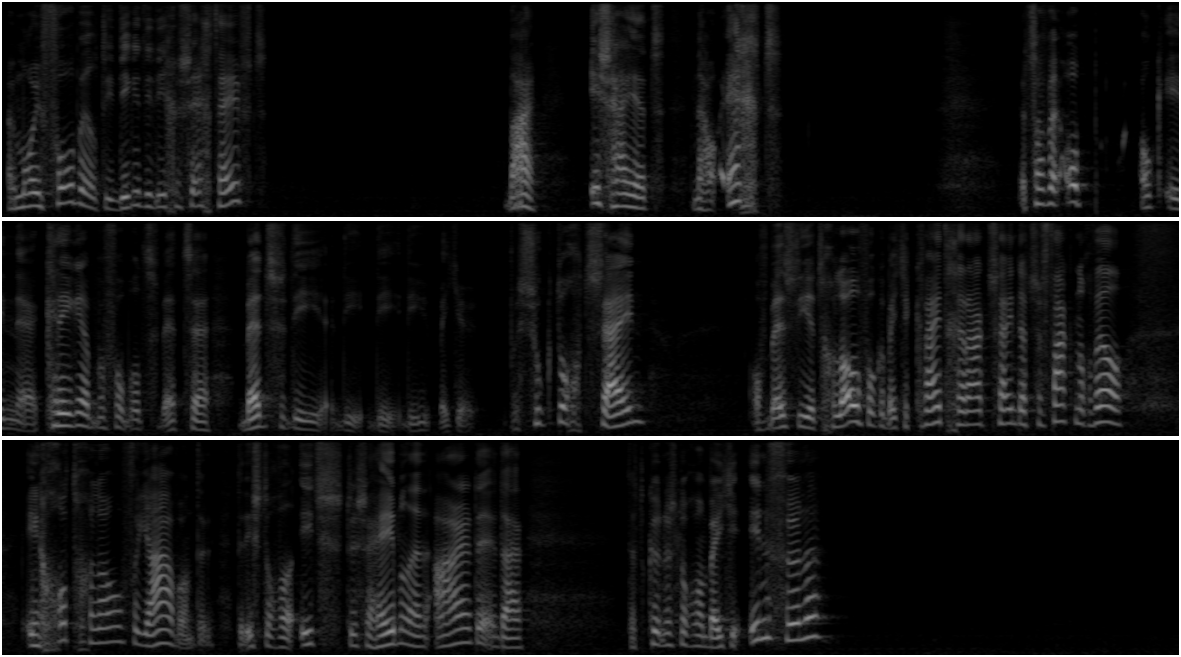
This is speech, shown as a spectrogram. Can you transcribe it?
een mooi voorbeeld, die dingen die hij gezegd heeft. Maar is hij het nou echt? Het valt mij op, ook in uh, kringen bijvoorbeeld, met uh, mensen die, die, die, die een beetje op zoektocht zijn of mensen die het geloof ook een beetje kwijtgeraakt zijn, dat ze vaak nog wel in God geloven. Ja, want er, er is toch wel iets tussen hemel en aarde en daar, dat kunnen ze nog wel een beetje invullen.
